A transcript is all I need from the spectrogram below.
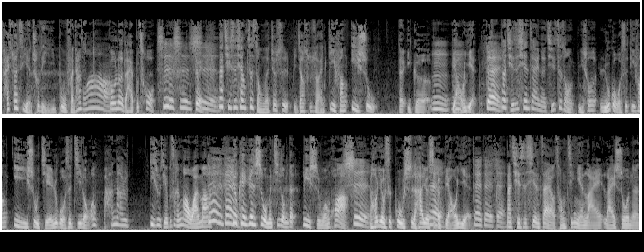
还算是演出的一部分，他勾勒的还不错。是是是，，那其实像这种呢，就是比较是属于地方艺术的一个嗯表演。对，那其实现在呢，其实这种你说，如果我是地方艺术节，如果我是基隆，哦，把它纳入艺术节，不是很好玩吗？对对。又可以认识我们基隆的历史文化，是。然后又是故事，它又是个表演，对对对，那其实现在哦，从今年来来说呢，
